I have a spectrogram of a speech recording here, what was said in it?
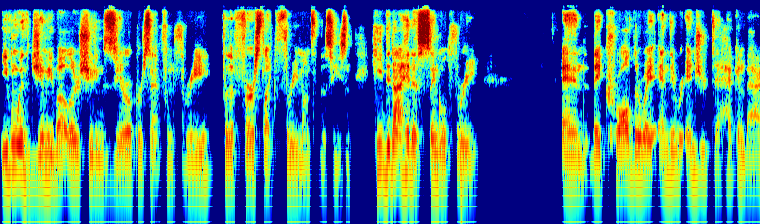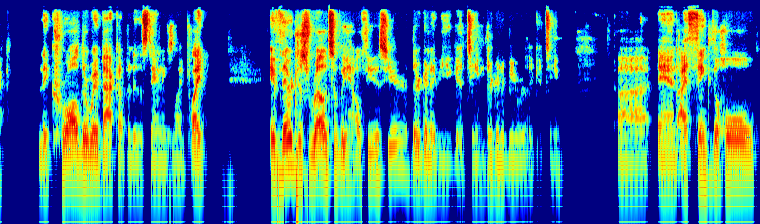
even with Jimmy Butler shooting zero percent from three for the first like three months of the season. He did not hit a single three, and they crawled their way, and they were injured to heck and back. And they crawled their way back up into the standings. Like like if they're just relatively healthy this year, they're going to be a good team. They're going to be a really good team. Uh, and I think the whole,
